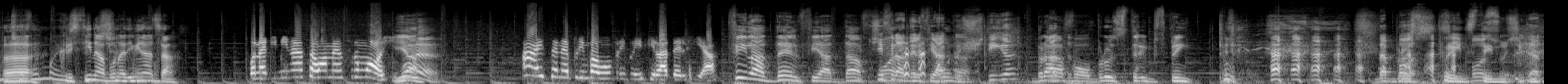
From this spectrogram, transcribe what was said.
Cam ce avem, mă, Uh, Cristina, este bună cel mai dimineața! Bună dimineața, oameni frumoși! Ia! Hai să ne plimbăm un pic prin Filadelfia. Philadelphia, da, Și foarte Philadelphia bună. câștigă? Bravo, Bruce Stri- Spring... Da, boss. Zi Springsteen. bossul și gata.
